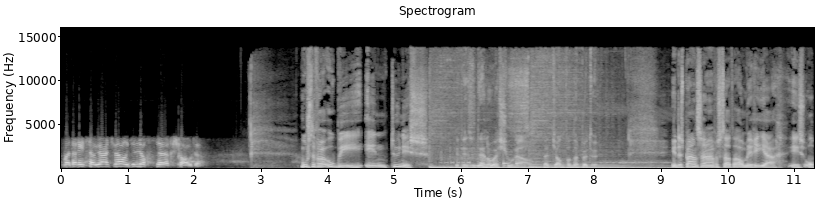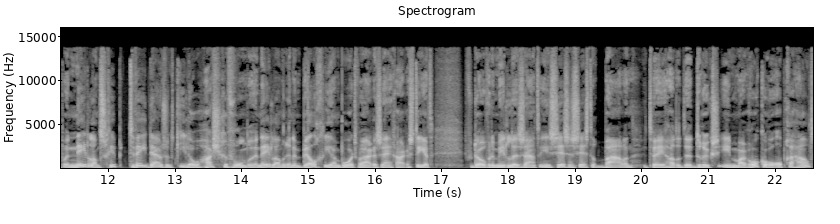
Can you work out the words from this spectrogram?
maar daar is zojuist wel in de lucht geschoten. Mustafa Oubi in Tunis. Dit is het NOS-journaal met Jan van der Putten. In de Spaanse havenstad Almeria is op een Nederlands schip 2000 kilo hash gevonden. Een Nederlander en een Belg die aan boord waren zijn gearresteerd. Verdovende middelen zaten in 66 balen. De twee hadden de drugs in Marokko opgehaald.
